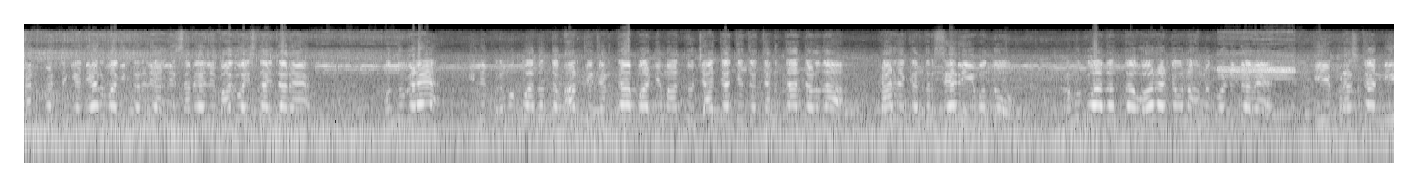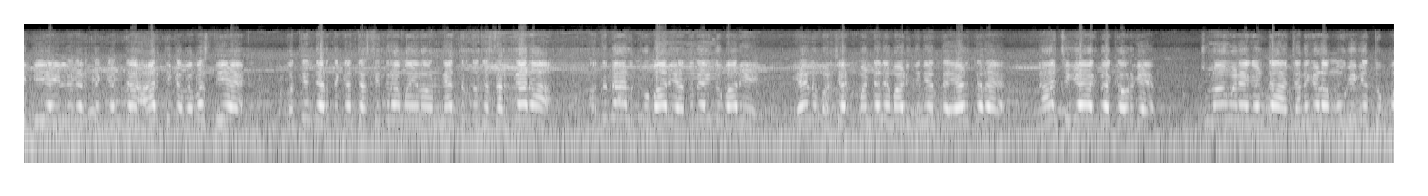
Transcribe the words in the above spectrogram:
ಚನ್ನಪಟ್ಟಣಕ್ಕೆ ನೇರವಾಗಿ ತೆರಳಿ ಅಲ್ಲಿ ಸಭೆಯಲ್ಲಿ ಭಾಗವಹಿಸ್ತಾ ಇದ್ದಾರೆ. ಬಂಧುಗಳೇ, ಇಲ್ಲಿ ಪ್ರಮುಖವಾದಂಥ ಭಾರತೀಯ ಜನತಾ ಪಾರ್ಟಿ ಮತ್ತು ಜಾತ್ಯತೀತ ಜನತಾ ದಳದ ಕಾರ್ಯಕರ್ತರು ಸೇರಿ ಈ ಒಂದು ಪ್ರಮುಖವಾದಂಥ ಹೋರಾಟವನ್ನು ಹಮ್ಮಿಕೊಂಡಿದ್ದೇವೆ. ಈ ಭ್ರಷ್ಟ ನೀತಿಯೇ ಇಲ್ಲದಿರ್ತಕ್ಕಂಥ ಆರ್ಥಿಕ ವ್ಯವಸ್ಥೆಯೇ ಗೊತ್ತಿಲ್ಲದೆ ಇರತಕ್ಕಂಥ ಸಿದ್ದರಾಮಯ್ಯನವರ ನೇತೃತ್ವದ ಸರ್ಕಾರ ಹದಿನಾಲ್ಕು ಬಾರಿ, ಹದಿನೈದು ಬಾರಿ ಏನು ಬಜೆಟ್ ಮಂಡನೆ ಮಾಡಿದ್ದೀನಿ ಅಂತ ಹೇಳ್ತಾರೆ. ನಾಚಿಗೆ ಆಗ್ಬೇಕು ಅವ್ರಿಗೆ. ಚುನಾವಣೆ ಗಂಟ ಜನಗಳ ಮೂಗಿಗೆ ತುಪ್ಪ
